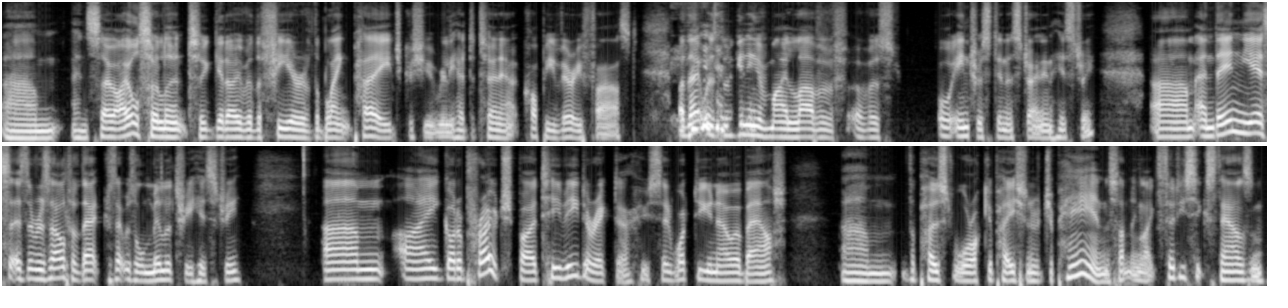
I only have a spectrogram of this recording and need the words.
Um, and so I also learned to get over the fear of the blank page because you really had to turn out copy very fast. But that was the beginning of my love of, of a, or interest in Australian history. Um, and then, yes, as a result of that, because that was all military history, um, I got approached by a TV director who said, What do you know about um, the post war occupation of Japan? Something like 36,000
